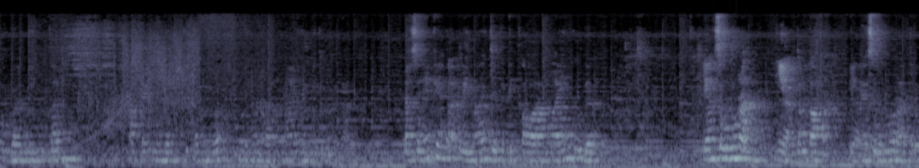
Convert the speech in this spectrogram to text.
membandingkan apa yang udah kita buat dengan orang lain gitu kan rasanya kayak nggak terima aja ketika orang lain udah yang seumuran Iya. terutama Iya. yang seumuran terutama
